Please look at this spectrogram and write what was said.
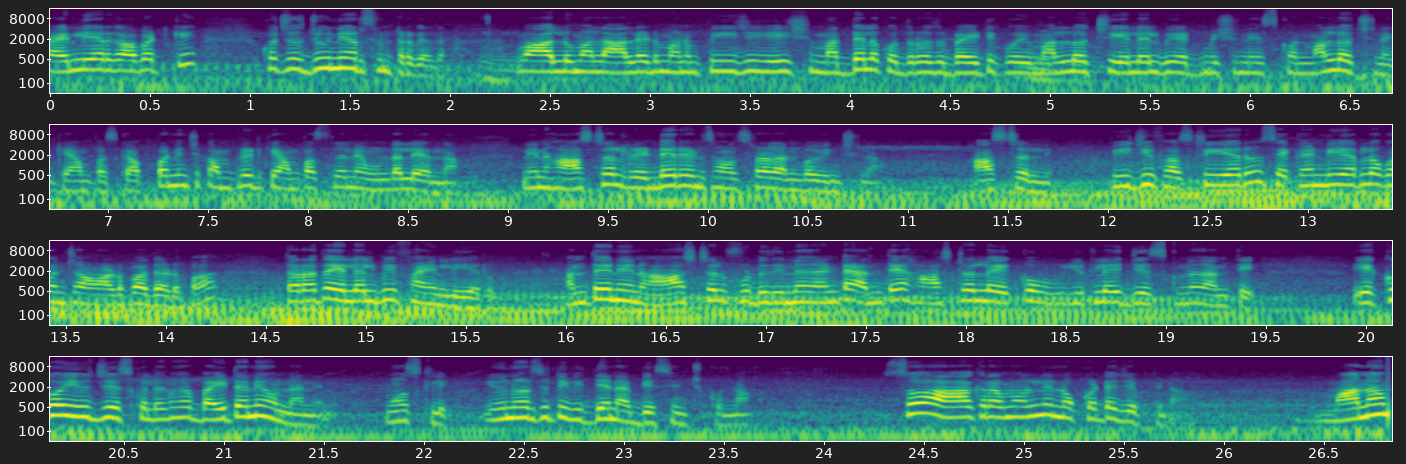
ఫైనల్ ఇయర్ కాబట్టి కొంచెం జూనియర్స్ ఉంటారు కదా వాళ్ళు మళ్ళీ ఆల్రెడీ మనం పీజీ చేసి మధ్యలో కొద్ది రోజులు బయటకు పోయి మళ్ళీ వచ్చి ఎల్ఎల్బి అడ్మిషన్ వేసుకొని మళ్ళీ వచ్చిన క్యాంపస్కి అప్పటి నుంచి కంప్లీట్ క్యాంపస్లోనే ఉండలే అన్న. నేను హాస్టల్ రెండే రెండు సంవత్సరాలు అనుభవించిన హాస్టల్ని పీజీ ఫస్ట్ ఇయర్ సెకండ్ ఇయర్లో కొంచెం అడపదడప తర్వాత ఎల్ఎల్బి ఫైనల్ ఇయర్. అంతే నేను హాస్టల్ ఫుడ్ తిన్నదంటే అంతే హాస్టల్లో ఎక్కువ యూటిలైజ్ చేసుకున్నది అంతే. ఎక్కువ యూజ్ చేసుకోలేదు కానీ బయటనే ఉన్నాను నేను మోస్ట్లీ. యూనివర్సిటీ విద్యను అభ్యసించుకున్నా. సో ఆ క్రమంలో నేను ఒక్కటే చెప్పిన. మనం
